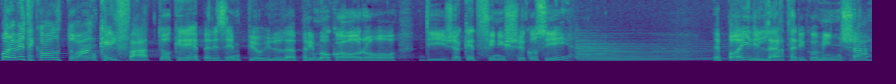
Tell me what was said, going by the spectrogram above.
Ora avete colto anche il fatto che per esempio il primo coro di Jacquette finisce così e poi Villert ricomincia,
